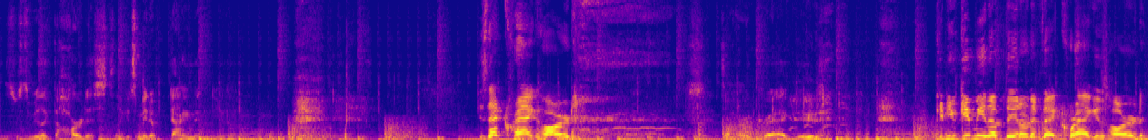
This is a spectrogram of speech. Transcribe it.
It's supposed to be like the hardest, like it's made of diamond, you know? Is that crag hard? It's a hard crag, dude. Can you give me an update on if that crag is hard?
